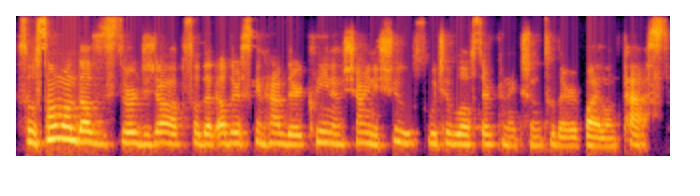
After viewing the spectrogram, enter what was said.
So someone does this dirty job so that others can have their clean and shiny shoes, which have lost their connection to their violent past.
